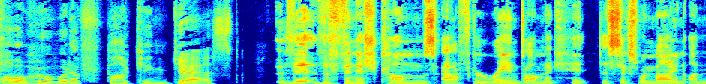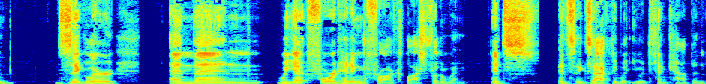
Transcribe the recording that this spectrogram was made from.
Oh, who would have fucking guessed? the the finish comes after Rey and Dominik hit the 619 on Ziggler and then we get Ford hitting the frog splash for the win. It's it's exactly what you would think happened.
